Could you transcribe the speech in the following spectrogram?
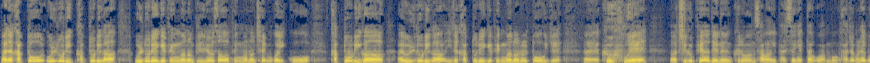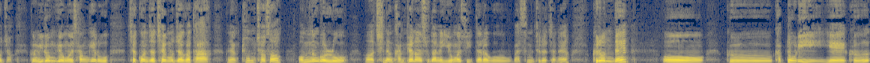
만약 갑도 을돌이 갑돌이가 을돌이에게 100만 원 빌려서 100만 원 채무가 있고 갑돌이가 아 을돌이가 이제 갑돌이에게 100만 원을 또 이제 에, 그 후에 어, 지급해야 되는 그런 상황이 발생했다고 한번 가정을 해보죠. 그럼 이런 경우에 상계로 채권자, 채무자가 다 그냥 퉁쳐서 없는 걸로 어, 치는 간편한 수단을 이용할 수 있다라고 말씀을 드렸잖아요. 그런데 어, 그 갑돌이의 그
